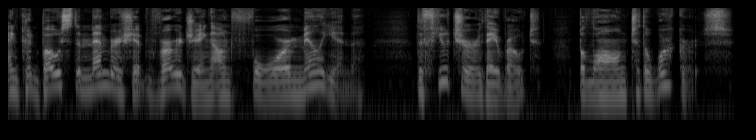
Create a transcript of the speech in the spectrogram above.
and could boast a membership verging on 4 million. The future, they wrote, belonged to the workers.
